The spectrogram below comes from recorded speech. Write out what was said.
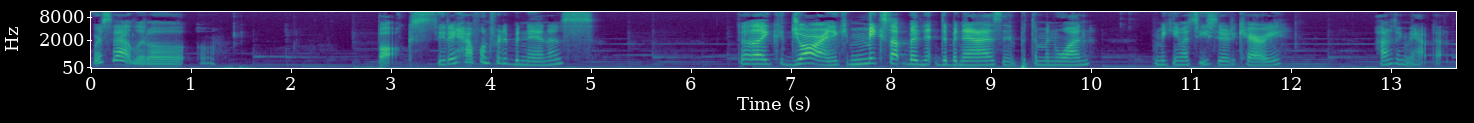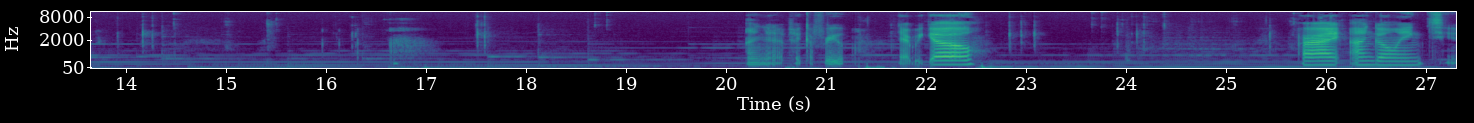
Where's that little oh, box? Do they have one for the bananas? They're like jar and you can mix up the bananas and put them in one, making it much easier to carry. I don't think they have that. I'm gonna pick a fruit. There we go. Alright, I'm going to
